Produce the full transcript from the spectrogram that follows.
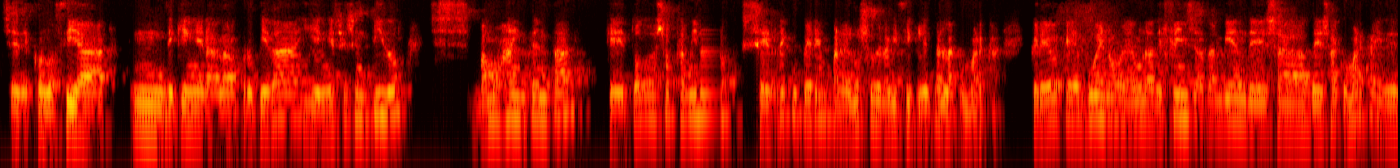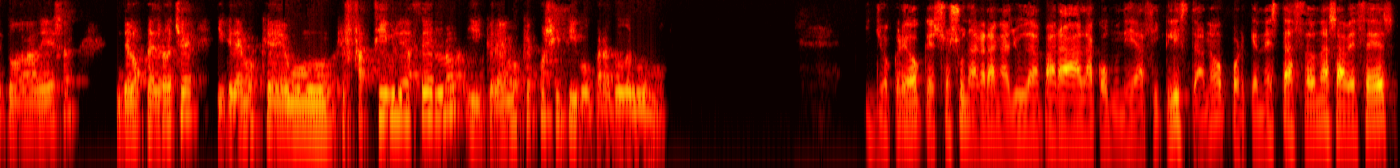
se desconocía mm, de quién era la propiedad y en ese sentido vamos a intentar que todos esos caminos se recuperen para el uso de la bicicleta en la comarca. Creo que es bueno, es una defensa también de esa, de esa comarca y de toda la dehesa, de los pedroches, y creemos que es, factible hacerlo y creemos que es positivo para todo el mundo. Yo creo que eso es una gran ayuda para la comunidad ciclista, ¿no? Porque en estas zonas a veces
